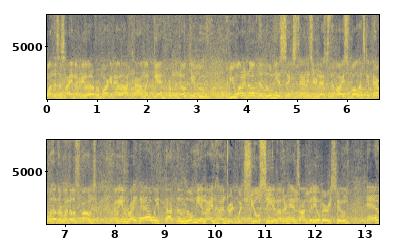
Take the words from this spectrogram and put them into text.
everyone. This is Jaime Rivera from Pocketnow.com again from the Nokia booth. If you want to know if the Lumia 610 is your next device, well, let's compare with other Windows phones. I mean, right now we've got the Lumia 900, which you'll see another hands-on video very soon. And,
